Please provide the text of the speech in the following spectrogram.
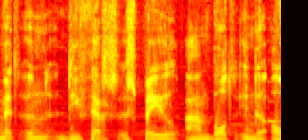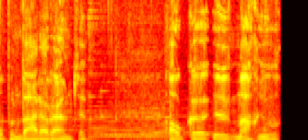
met een divers speelaanbod in de openbare ruimte. Ook eh, u mag uw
